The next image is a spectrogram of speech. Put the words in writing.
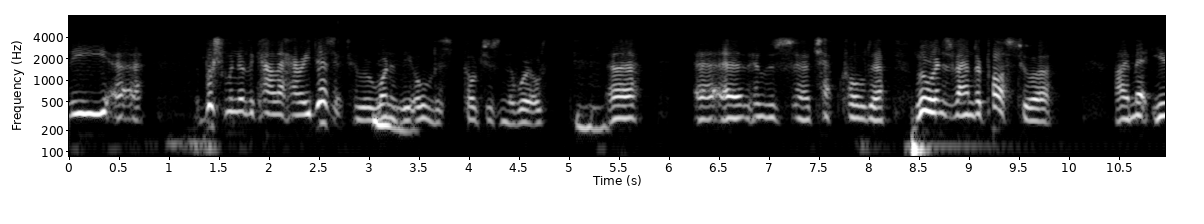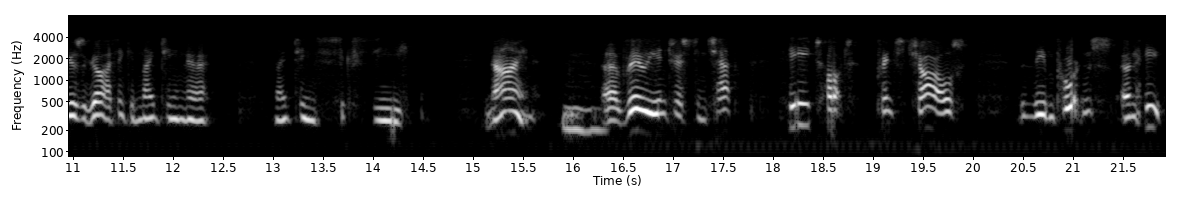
the uh, Bushmen of the Kalahari Desert, who are one of the oldest cultures in the world. Mhm. Uh, uh, uh, who was a chap called uh, Laurens van der Post, who uh, I met years ago, I think in 19, uh, 1969. Mm. A very interesting chap. He taught Prince Charles the, the importance, and he,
